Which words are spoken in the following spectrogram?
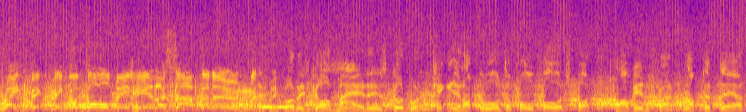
Great victory for Baldman here this afternoon. Everybody's gone mad. There's Goodwin kicking it up towards the full forward spot. Hogg in front, knocked it down.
